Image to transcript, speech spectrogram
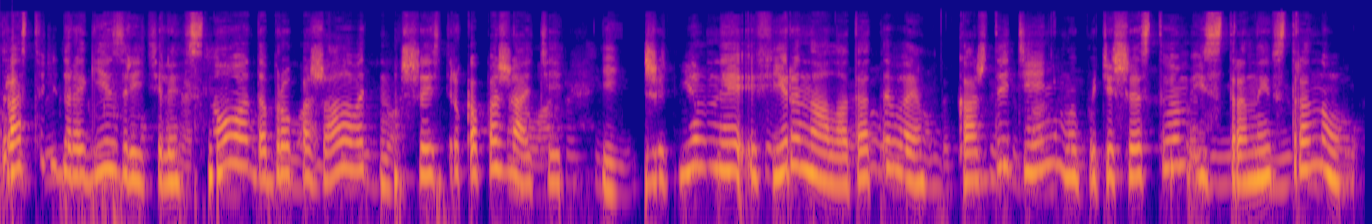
Здравствуйте, дорогие зрители! Снова добро пожаловать на 6 рукопожатий и ежедневные эфиры на АЛЛАТРА ТВ. Каждый день мы путешествуем из страны в страну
